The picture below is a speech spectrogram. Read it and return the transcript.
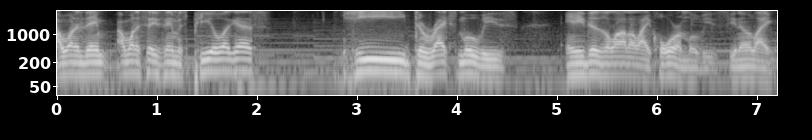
I want to name, I want to say his name is Peele, I guess. He directs movies, and he does a lot of like horror movies. You know, like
